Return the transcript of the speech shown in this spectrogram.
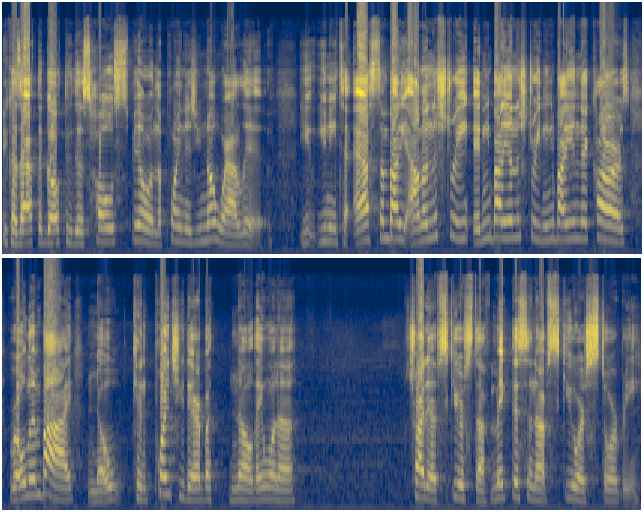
Because I have to go through this whole spill, and the point is, you know where I live. You, you need to ask somebody out on the street, anybody on the street, anybody in their cars rolling by, no, can point you there, but no, they want to try to obscure stuff. Make this an obscure story.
